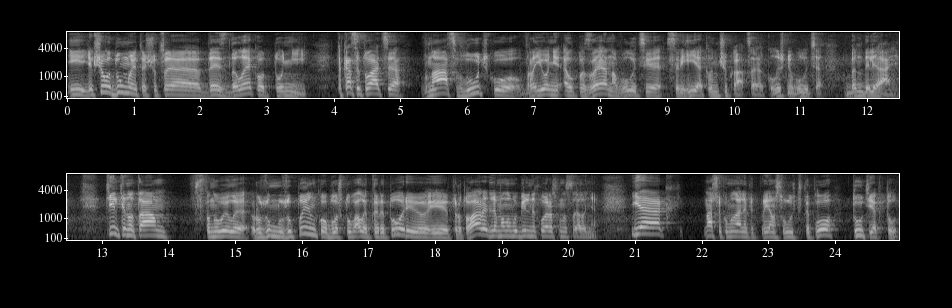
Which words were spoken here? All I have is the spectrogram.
І якщо ви думаєте, що це десь далеко, то ні. Така ситуація в нас, в Луцьку, в районі ЛПЗ на вулиці Сергія Климчука. Це колишня вулиця Бенделіані. Тільки но там встановили розумну зупинку, облаштували територію і тротуари для маломобільних верств населення. Як наше комунальне підприємство Луцьке тепло тут як тут.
